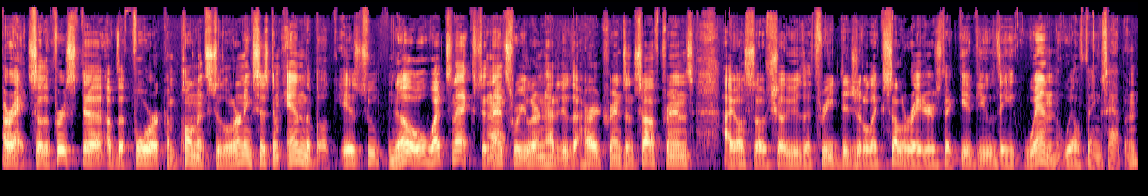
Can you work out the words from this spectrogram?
All right, so the first uh, of the four components to the learning system and the book is to know what's next. And Right. that's where you learn how to do the hard trends and soft trends. I also show you the three digital accelerators that give you the when will things happen.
